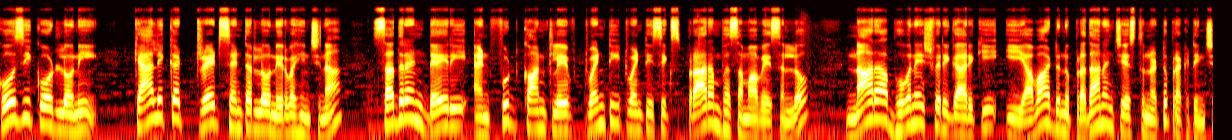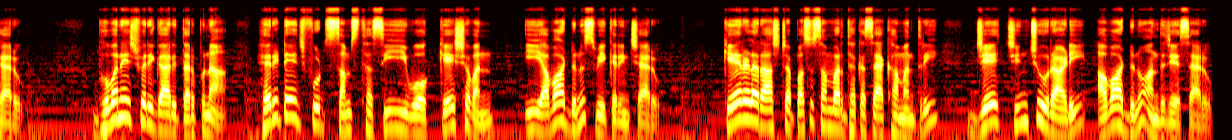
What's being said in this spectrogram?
కోజికోడ్లోని క్యాలికట్ ట్రేడ్ సెంటర్లో నిర్వహించిన southern dairy and food conclave twenty twenty six ప్రారంభ సమావేశంలో నారా భువనేశ్వరి గారికి ఈ అవార్డును ప్రదానం చేస్తున్నట్టు ప్రకటించారు. భువనేశ్వరి గారి తరపున హెరిటేజ్ ఫుడ్స్ సంస్థ సీఈఓ కేశవన్ ఈ అవార్డును స్వీకరించారు. కేరళ రాష్ట్ర పశుసంవర్ధక శాఖ మంత్రి జె చించూరాడి అవార్డును అందజేశారు.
